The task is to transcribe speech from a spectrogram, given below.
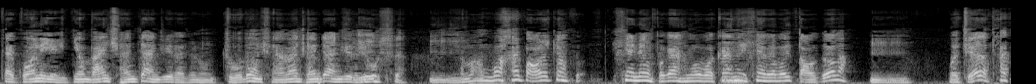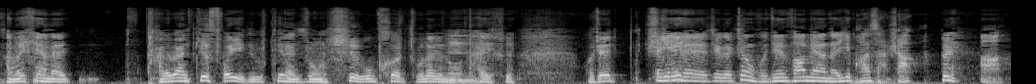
在国内已经完全占据了这种主动权，完全占据了优势。嗯什么？我还保着政府、县政府干什么？我干脆现在我就倒戈了。嗯嗯。我觉得他可能现在。塔利班之所以就现在这种势如破竹的这种态势，我觉得是因为这个政府军方面的一盘散沙。对啊，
